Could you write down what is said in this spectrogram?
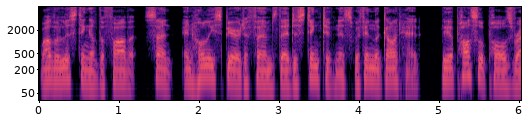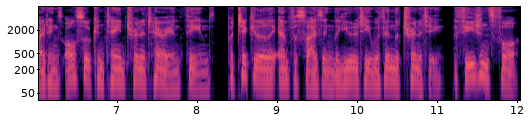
while the listing of the Father, Son, and Holy Spirit affirms their distinctiveness within the Godhead. The Apostle Paul's writings also contain Trinitarian themes, particularly emphasizing the unity within the Trinity. Ephesians 4,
